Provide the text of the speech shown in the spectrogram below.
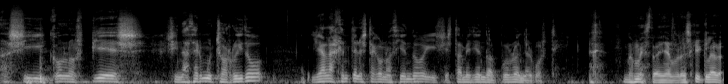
así, con los pies, sin hacer mucho ruido. Ya la gente le está conociendo y se está metiendo al pueblo en el bosque. no me extraña, pero es que claro.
